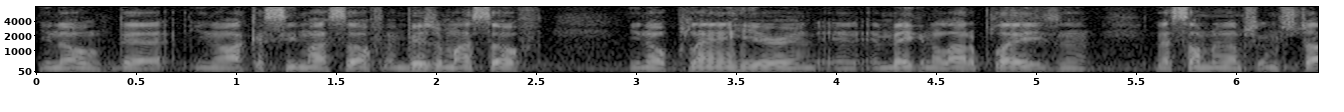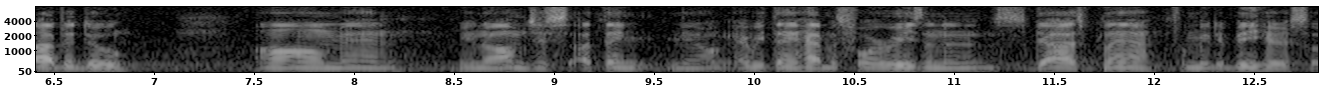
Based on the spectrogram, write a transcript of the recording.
You know that you know I could see myself, envision myself, you know, playing here and, and, and making a lot of plays, and that's something I'm, I'm strive to do. Um, and you know, I'm just I think you know everything happens for a reason, and it's God's plan for me to be here. So,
